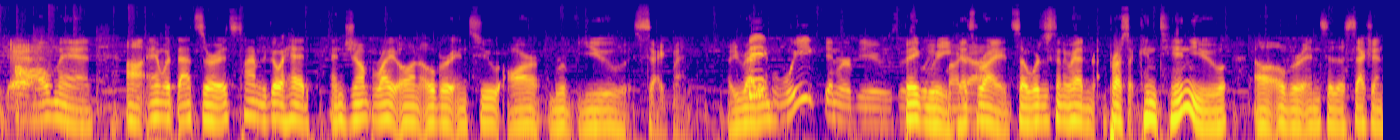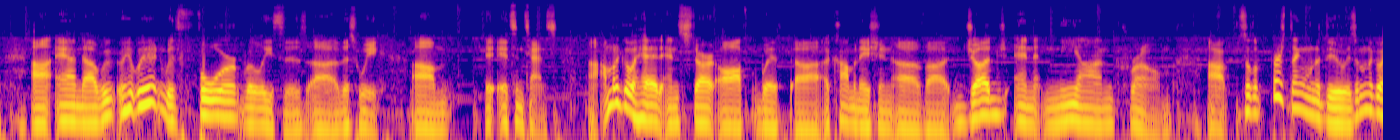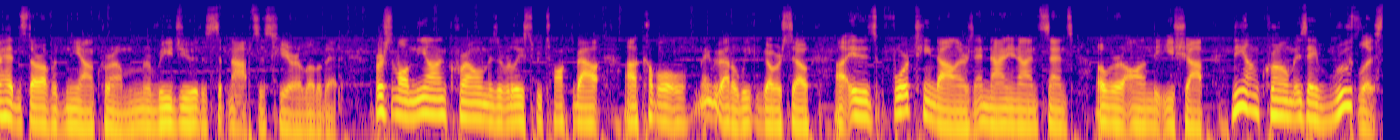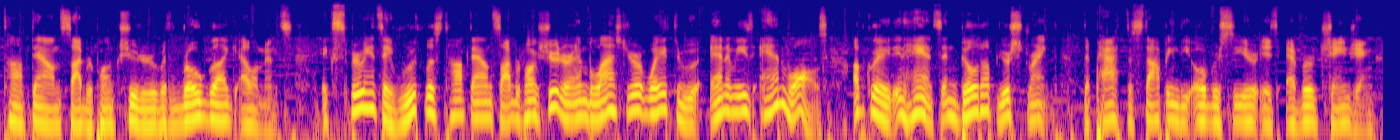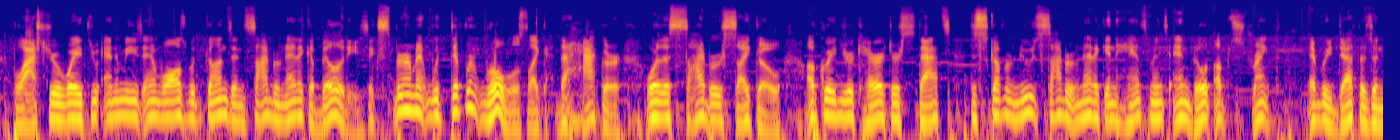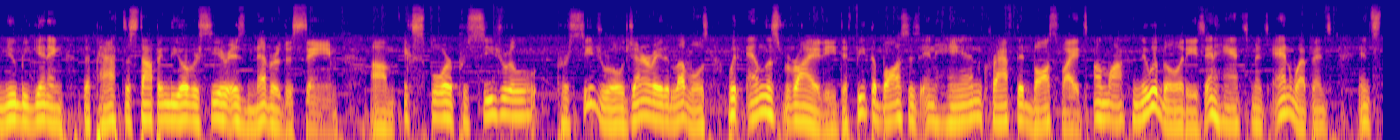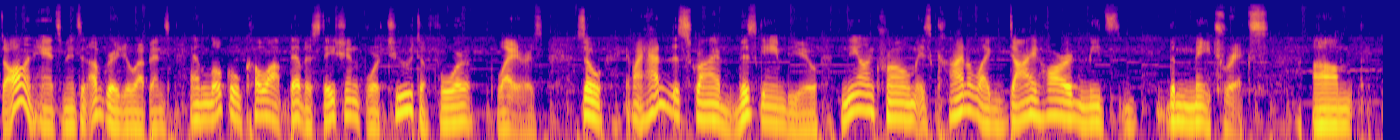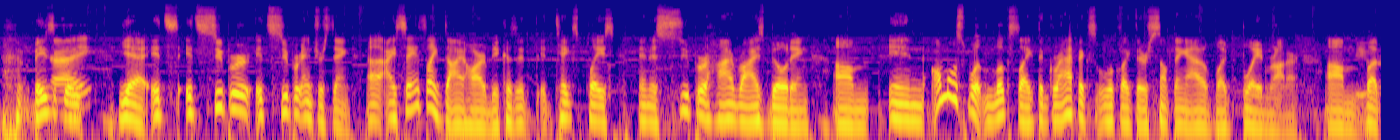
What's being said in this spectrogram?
Yeah. Oh man. Uh, and with that, sir, it's time to go ahead and jump right on over into our review segment. Are you ready? Big week in reviews. Big week, week. That's guy. right. So we're just going to go ahead and press continue uh, over into this section. Uh, and uh, we, we went with four releases uh, this week. Um, it- it's intense. Uh, I'm going to go ahead and start off with uh, a combination of uh, JYDGE and Neon Chrome. Uh, so the first thing I'm going to do is I'm going to go ahead and start off with Neon Chrome. I'm going to read you the synopsis here a little bit. First of all, Neon Chrome is a release we talked about a couple, maybe about a week ago or so. Uh, it is $14.99 over on the eShop. Neon Chrome is a ruthless top down cyberpunk shooter with roguelike elements. Experience a ruthless top down cyberpunk shooter and blast your way through enemies and walls. Upgrade, enhance, and build up your strength. The path to stopping the Overseer is ever changing. Blast your way through enemies and walls with guns and cybernetic abilities. Experiment with different roles like the hacker or the cyber psycho. Upgrade your character stats, discover new cybernetic enhancements, and build up strength. Every death is a new beginning. The path to stopping the Overseer is never the same. Um, explore procedural procedural generated levels with endless variety. Defeat the bosses in handcrafted boss fights. Unlock new abilities, enhancements, and weapons. Install enhancements and upgrade your weapons. And local co-op devastation for two to four players. So, if I had to describe this game to you, Neon Chrome is kind of like Die Hard meets The Matrix. Um, basically. Yeah, it's it's super it's super interesting. Uh, I say it's like Die Hard because it, it takes place in this super high rise building. Um, in almost what looks like the graphics look like there's something out of like Blade Runner. Um, but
